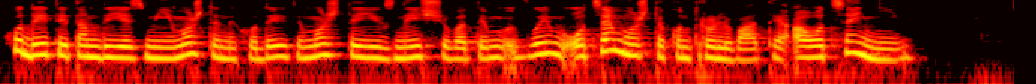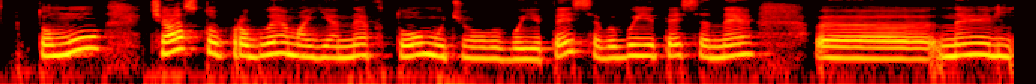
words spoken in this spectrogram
ходити там, де є змії, можете не ходити, можете їх знищувати. Ви оце можете контролювати, а оце ні. Тому часто проблема є не в тому, чого ви боїтеся. Ви боїтеся не, е, не,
